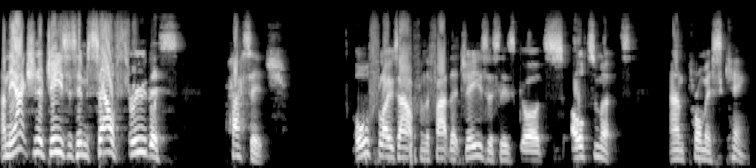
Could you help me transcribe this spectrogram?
and the action of Jesus himself through this passage all flows out from the fact that Jesus is God's ultimate and promised king.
